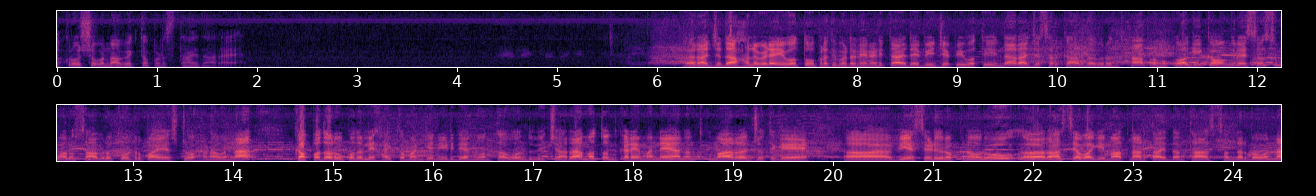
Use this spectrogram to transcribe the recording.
ಆಕ್ರೋಶವನ್ನು ವ್ಯಕ್ತಪಡಿಸ್ತಾ ಇದ್ದಾರೆ. ರಾಜ್ಯದ ಹಲವೆಡೆ ಇವತ್ತು ಪ್ರತಿಭಟನೆ ನಡೀತಾ ಇದೆ. ಬಿಜೆಪಿ ವತಿಯಿಂದ ರಾಜ್ಯ ಸರ್ಕಾರದ ವಿರುದ್ಧ ಪ್ರಮುಖವಾಗಿ ಕಾಂಗ್ರೆಸ್ ಸುಮಾರು ಸಾವಿರ ಕೋಟಿ ರೂಪಾಯಿಯಷ್ಟು ಹಣವನ್ನ ಕಪ್ಪದ ರೂಪದಲ್ಲಿ ಹೈಕಮಾಂಡ್ಗೆ ನೀಡಿದೆ ಅನ್ನುವಂತ ಒಂದು ವಿಚಾರ. ಮತ್ತೊಂದು ಕಡೆ ಮೊನ್ನೆ ಅನಂತಕುಮಾರ್ ಜೊತೆಗೆ ಬಿ ಎಸ್ ಯಡಿಯೂರಪ್ಪನವರು ರಹಸ್ಯವಾಗಿ ಮಾತನಾಡ್ತಾ ಇದ್ದಂತಹ ಸಂದರ್ಭವನ್ನ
